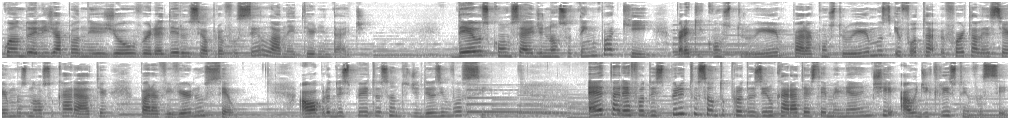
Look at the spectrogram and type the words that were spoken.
quando ele já planejou o verdadeiro céu para você lá na eternidade. Deus concede nosso tempo aqui para que construir, para construirmos e fortalecermos nosso caráter para viver no céu. A obra do Espírito Santo de Deus em você. É tarefa do Espírito Santo produzir um caráter semelhante ao de Cristo em você.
